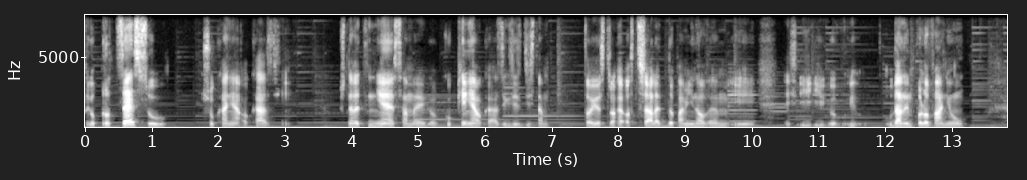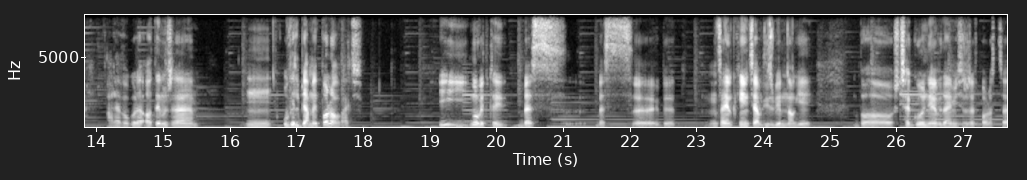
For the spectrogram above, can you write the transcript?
tego procesu szukania okazji. Już nawet nie samego kupienia okazji, gdzie gdzieś tam to jest trochę o strzale dopaminowym i, i, i, i udanym polowaniu, ale w ogóle o tym, że mm, uwielbiamy polować. I mówię tutaj bez, bez e, jakby zająknięcia w liczbie mnogiej, bo szczególnie wydaje mi się, że w Polsce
